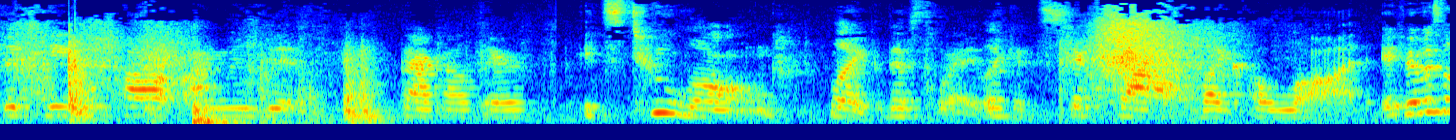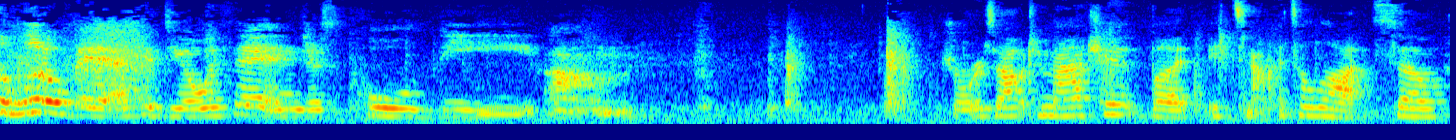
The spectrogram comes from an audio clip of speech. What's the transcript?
the tabletop. I moved it back out there. It's too long, like this way. Like it sticks out like a lot. If it was a little bit, I could deal with it and just pull the um, drawers out to match it, but it's not. It's a lot. So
